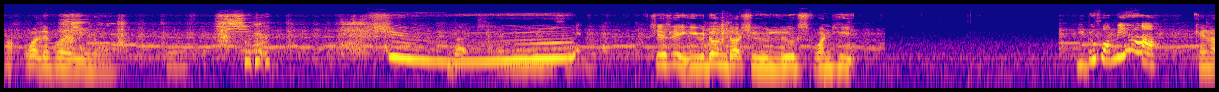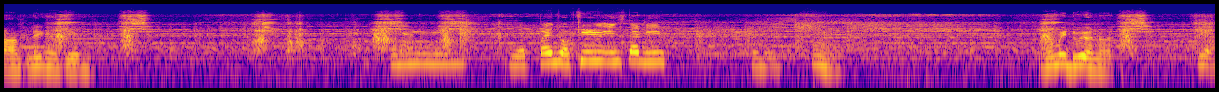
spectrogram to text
Uh, what level are you now? Dodge. Seriously, if you don't dodge, you lose one hit. You do for me, ah. Cannot, I'm playing a game. Weapons will kill you instantly. Oh no. Hmm. You want me to do it or not? Yeah,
